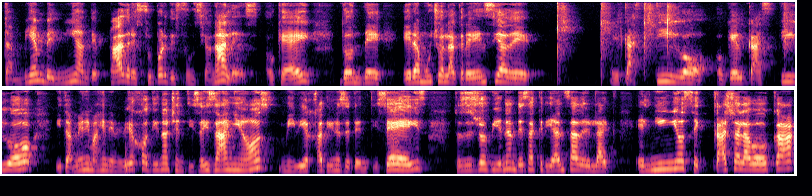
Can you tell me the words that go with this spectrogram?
también venían de padres súper disfuncionales, ¿ok? Donde era mucho la creencia de el castigo, ¿ok? El castigo. Y también imagínense, mi viejo tiene 86 años, mi vieja tiene 76. Entonces ellos vienen de esa crianza de like, el niño se calla la boca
